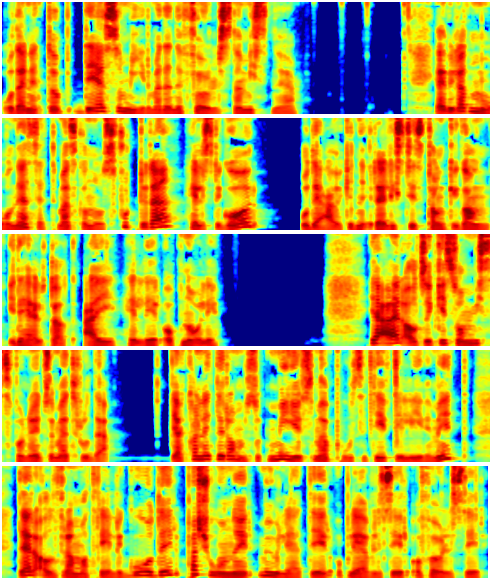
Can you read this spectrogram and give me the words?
og det er nettopp det som gir meg denne følelsen av misnøye. Jeg vil at målene jeg setter meg skal nås fortere, helst i går, og det er jo ikke en realistisk tankegang i det hele tatt, ei heller oppnåelig. Jeg er altså ikke så misfornøyd som jeg trodde. Jeg kan lett ramse opp mye som er positivt i livet mitt, det er alt fra materielle goder, personer, muligheter, opplevelser og følelser.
